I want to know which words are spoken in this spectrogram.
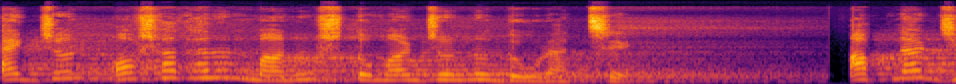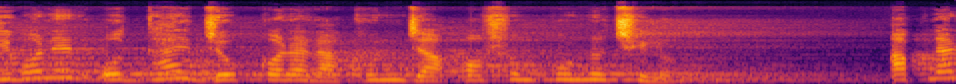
একজন অসাধারণ মানুষ তোমার জন্য দৌড়াচ্ছে। আপনার জীবনের অধ্যায় যোগ করা রাখুন যা অসম্পূর্ণ ছিল। আপনার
